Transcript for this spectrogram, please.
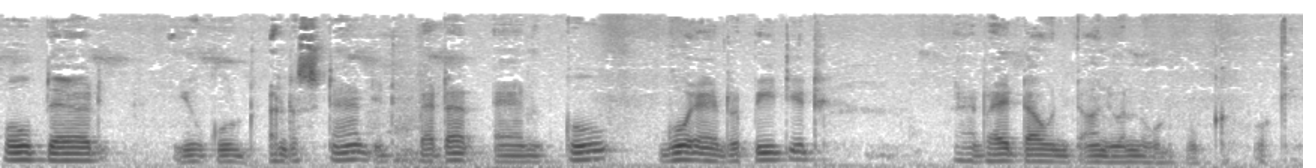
hope that you could understand it better and go go and repeat it and write down it on your notebook. Okay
